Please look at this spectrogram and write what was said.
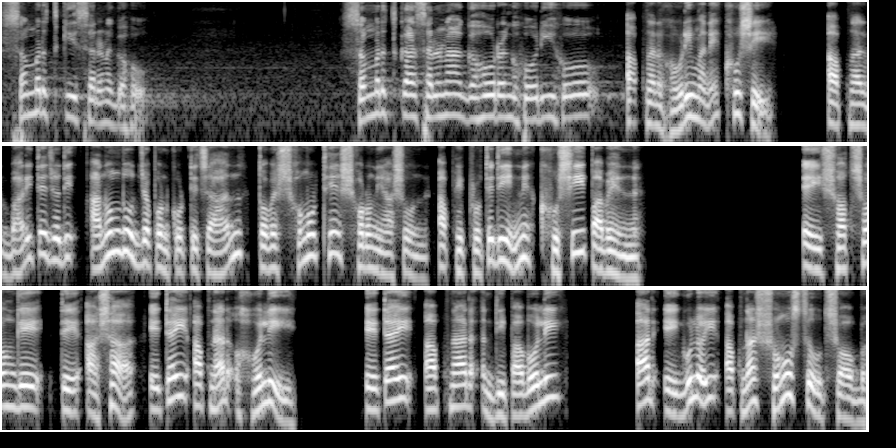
समर्थ की शरण गहो समर्थ का शरणा गहो रंग होरी हो আপনার হরি মানে খুশি। আপনার বাড়িতে যদি আনন্দ উদযাপন করতে চান তবে সমর্থে স্মরণে আসুন। আপনি প্রতিদিন খুশি পাবেন। এই সৎসঙ্গে তে আসা এটাই আপনার হোলি। এটাই আপনার দীপাবলি। আর এগুলোই আপনার সমস্ত উৎসব।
